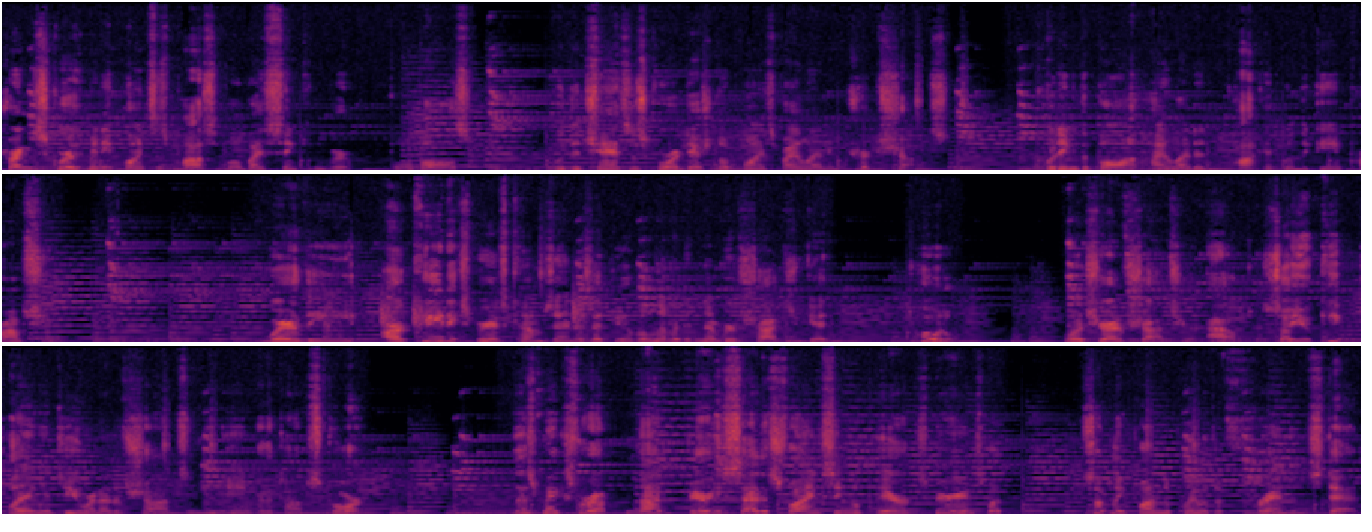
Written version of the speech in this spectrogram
trying to score as many points as possible by sinking bull balls, with the chance to score additional points by landing trick shots, putting the ball in a highlighted pocket when the game prompts you. Where the arcade experience comes in is that you have a limited number of shots you get total. Once you're out of shots, you're out. So you keep playing until you run out of shots and you aim for the top score. This makes for a not very satisfying single player experience, but something fun to play with a friend instead.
